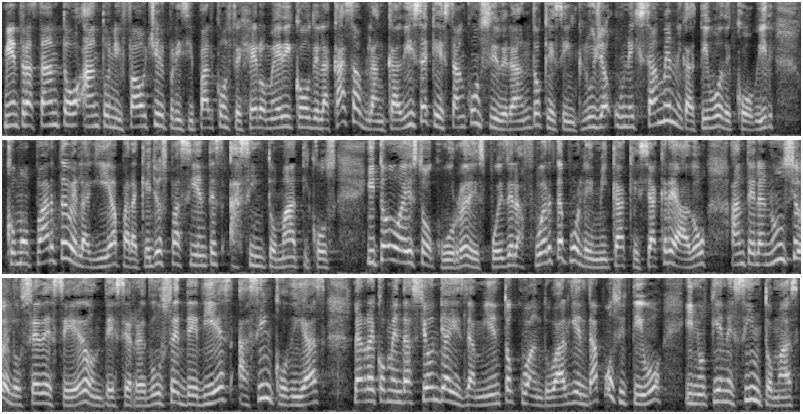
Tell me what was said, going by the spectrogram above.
Mientras tanto, Anthony Fauci, el principal consejero médico de la Casa Blanca, dice que están considerando que se incluya un examen negativo de COVID como parte de la guía para aquellos pacientes asintomáticos. Y todo esto ocurre después de la fuerte polémica que se ha creado ante el anuncio de los CDC, donde se reduce de 10 a 5 días la recomendación de aislamiento cuando alguien da positivo y no tiene síntomas.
